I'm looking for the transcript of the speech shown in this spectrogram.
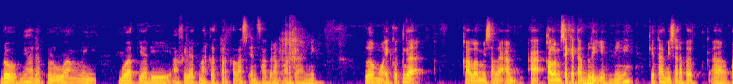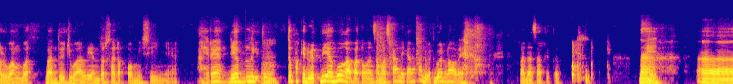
bro ini ada peluang nih buat jadi affiliate marketer kelas Instagram organik lo mau ikut nggak kalau misalnya kalau misalnya kita beli ini kita bisa dapat uh, peluang buat bantu jualin terus ada komisinya akhirnya dia beli tuh hmm. itu pakai duit dia gue nggak patungan sama sekali karena kan duit gue nol ya pada saat itu nah okay. uh,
